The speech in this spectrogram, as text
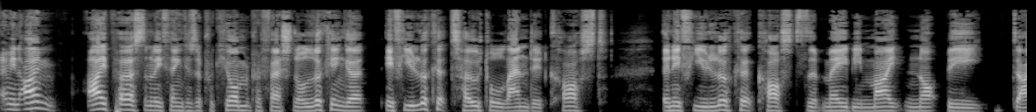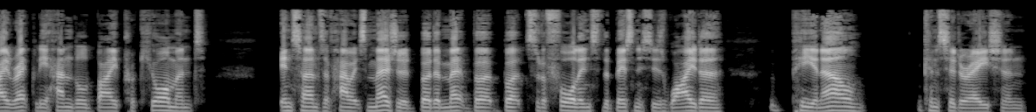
I mean, I'm. I personally think, as a procurement professional, looking at if you look at total landed cost, and if you look at costs that maybe might not be directly handled by procurement in terms of how it's measured, but but but sort of fall into the business's wider P and L consideration,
